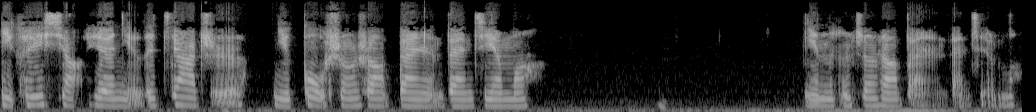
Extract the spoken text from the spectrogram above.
你可以想一下你的价值，你够升上单人单间吗？你能升上单人单间吗？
